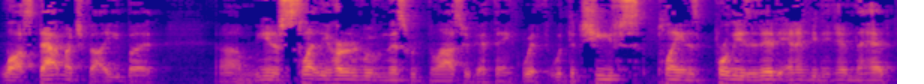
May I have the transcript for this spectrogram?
lost that much value, but, um, you know, slightly harder to move him this week than last week, I think, with, with the Chiefs playing as poorly as they did and him getting hit in the head.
